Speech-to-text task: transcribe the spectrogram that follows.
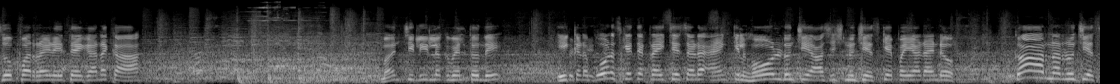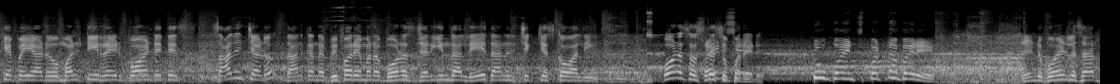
సూపర్ రైడ్ అయితే గనక మంచి లీడ్లోకి వెళ్తుంది. ఇక్కడ బోనస్కి అయితే ట్రై చేశాడు. యాంకిల్ హోల్డ్ నుంచి ఆశిష్ నుంచి ఎస్కేప్ అయ్యాడు. అండ్ కార్నర్ నుంచి ఎస్కేప్ అయ్యాడు. మల్టీ రైడ్ పాయింట్ అయితే సాధించాడు. దానికన్నా బిఫోర్ ఏమైనా బోనస్ జరిగిందా లేదా అనేది చెక్ చేసుకోవాలి. బోనస్ వస్తే super raid two points Patna pirate రెండు పాయింట్లు సార్.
